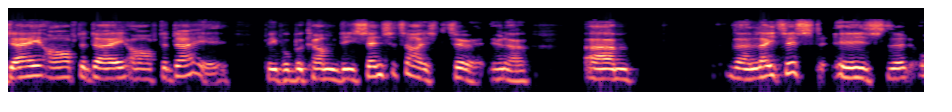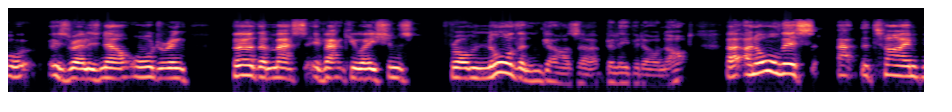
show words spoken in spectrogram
day after day after day. People become desensitized to it, you know. Um, the latest is that Israel is now ordering further mass evacuations from northern Gaza, believe it or not. Uh, and all this at the time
